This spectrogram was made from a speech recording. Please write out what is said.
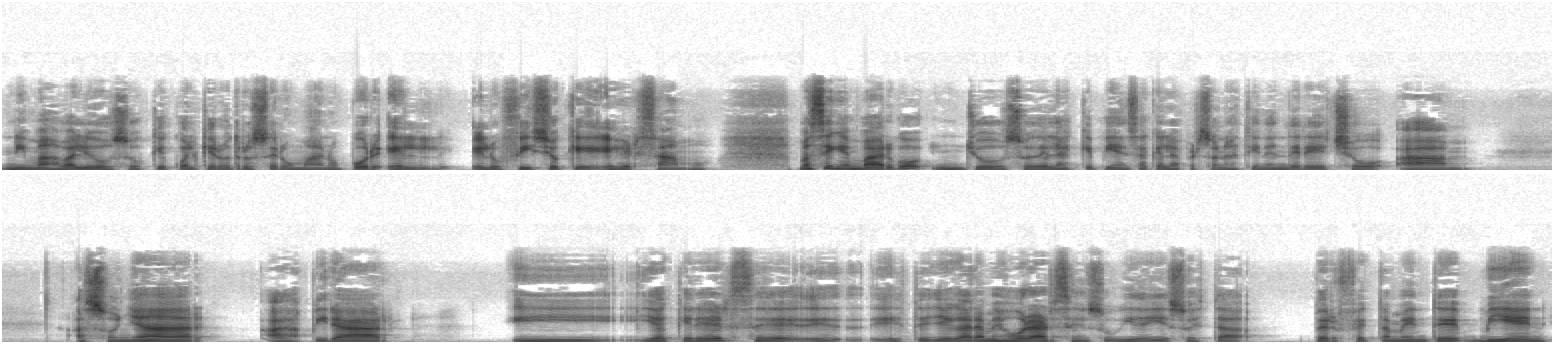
ni más valiosos que cualquier otro ser humano por el, el oficio que ejerzamos. Más sin embargo, yo soy de las que piensa que las personas tienen derecho a, a soñar, a aspirar y, y a quererse, eh, este, llegar a mejorarse en su vida y eso está perfectamente bien,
